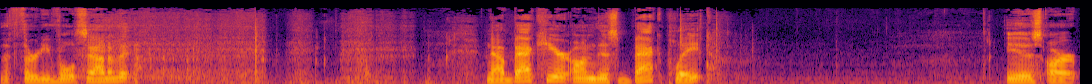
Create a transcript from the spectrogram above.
the 30 volts out of it. Now back here on this back plate is our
